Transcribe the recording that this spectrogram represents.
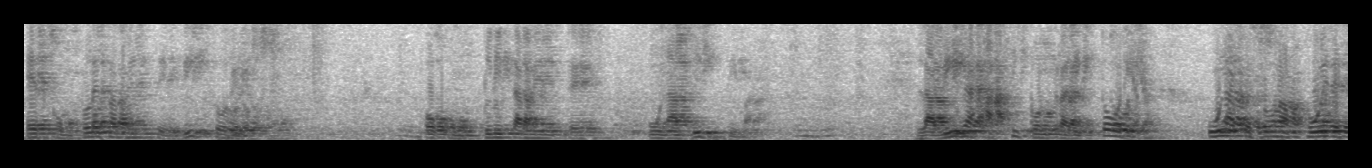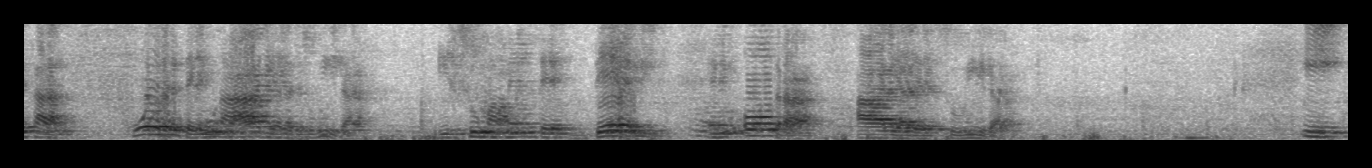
es completamente victorioso o completamente una víctima. La vida es así contradictoria. Una persona puede estar fuerte en una área de su vida y sumamente débil en otra área de su vida. Y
